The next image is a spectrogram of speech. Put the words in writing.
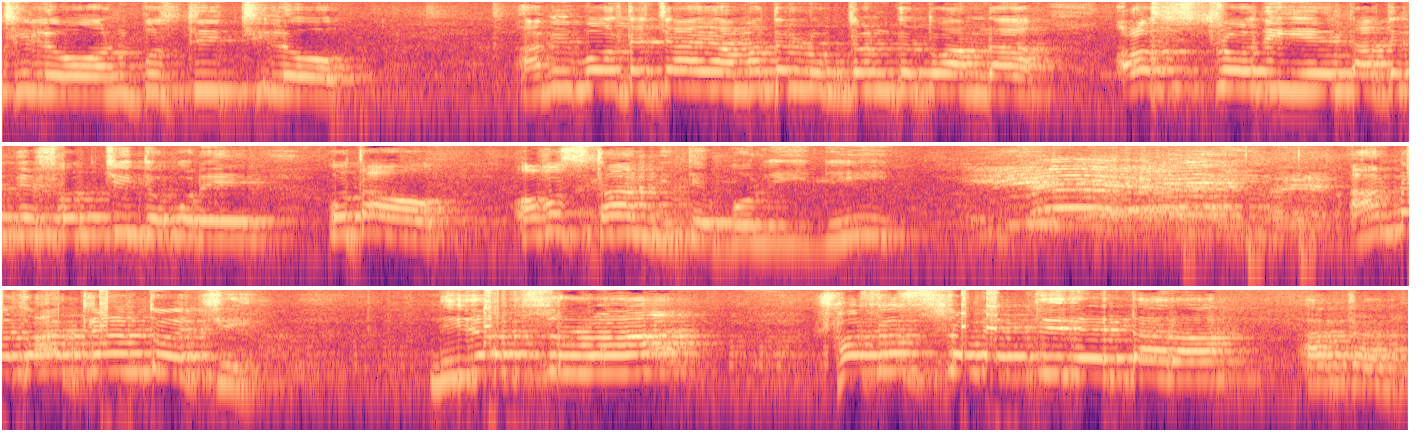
ছিল, অনুপস্থিত ছিল। আমি বলতে চাই, আমাদের লোকজনকে তো আমরা অস্ত্র দিয়ে তাদেরকে সজ্জিত করে কোথাও অবস্থান নিতে বলিনি। আমরা তো আক্রান্ত হচ্ছি। নিরস্ত্ররা, সশস্ত্র ব্যক্তিদের দ্বারা আক্রান্ত।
